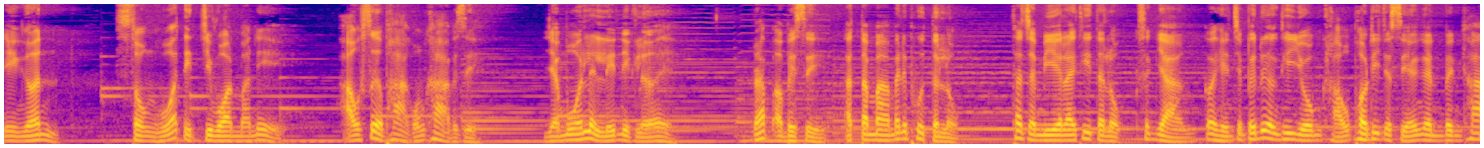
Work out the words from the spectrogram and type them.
นี่เงิน ส่งหัวติดจีวรมานี่ เอาเสื้อผ้าของข้าไปสิ อย่าม้วนเล่นลิ้นอีกเลย รับเอาไปสิอาตมาไม่ได้พูดตลก ถ้าจะมีอะไรที่ตลกสักอย่างก็เห็นจะเป็นเรื่องที่โยมเขาพอที่จะเสียเงินเป็นค่า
